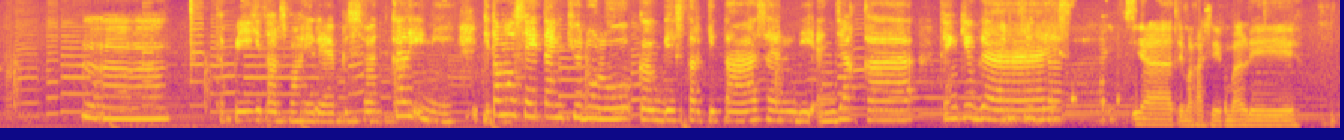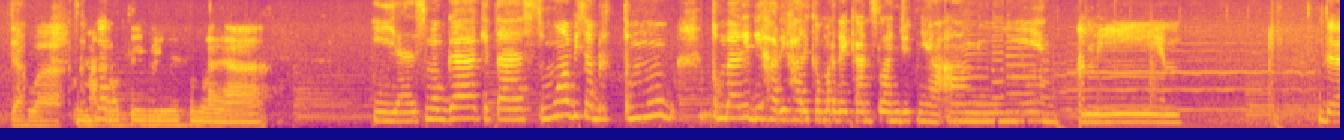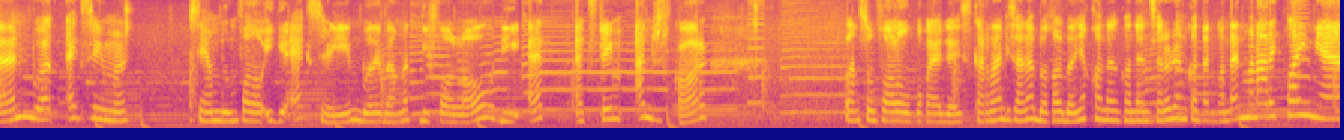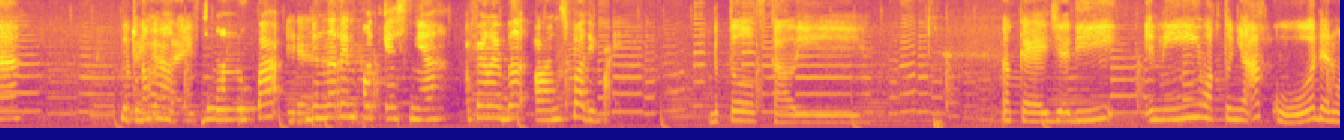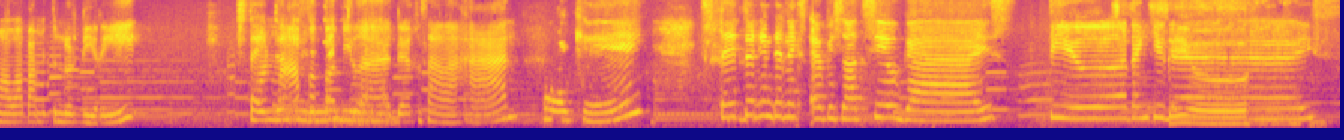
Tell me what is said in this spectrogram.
Mm-mm. Tapi kita harus mengakhiri episode kali ini. Kita mau say thank you dulu ke gestar kita, Sandy and Jaka. Thank you guys. Ya, terima kasih kembali. Jawa. Terima kasih semuanya. Iya, semoga kita semua bisa bertemu kembali di hari-hari kemerdekaan selanjutnya. Amin. Amin. Dan buat Extremers yang belum follow IG Extreme, boleh banget di follow di at extreme underscore. Langsung follow pokoknya guys, karena di sana bakal banyak konten-konten seru dan konten-konten menarik lainnya. Betul Oke, banget. Jangan lupa Iya. dengerin podcastnya available on Spotify. Betul sekali. Oke, jadi ini waktunya aku dan Wawa pamit undur diri. Stay Mohon tune maaf in the next apabila ada kesalahan. Oke. Stay tune in the next episode. See you guys. See you. Thank you See you. guys.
